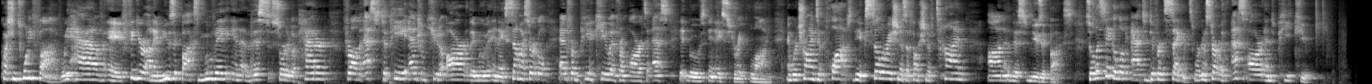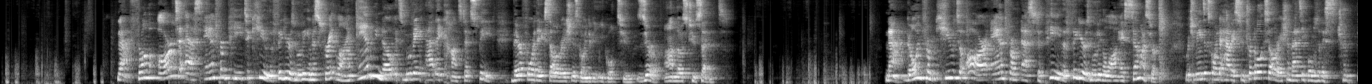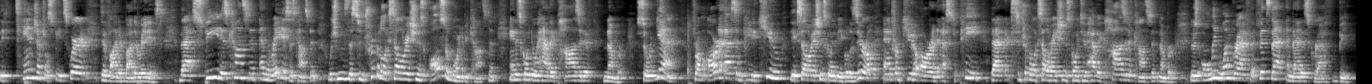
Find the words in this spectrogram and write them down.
Question 25. We have a figure on a music box moving in this sort of a pattern. From S to P and from Q to R, they move in a semicircle, and from P to Q and from R to S, it moves in a straight line. And we're trying to plot the acceleration as a function of time on this music box. So let's take a look at different segments. We're going to start with SR and PQ. Now, from R to S and from P to Q, the figure is moving in a straight line, and we know it's moving at a constant speed. Therefore, the acceleration is going to be equal to zero on those two segments. Now, going from Q to R and from S to P, the figure is moving along a semicircle, which means it's going to have a centripetal acceleration that's equal to the, the tangential speed squared divided by the radius that speed is constant and the radius is constant, which means the centripetal acceleration is also going to be constant and it's going to have a positive number. So again, from R to S and P to Q, the acceleration is going to be equal to zero, and from Q to R and S to P, that centripetal acceleration is going to have a positive constant number. There's only one graph that fits that, and that is graph B.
